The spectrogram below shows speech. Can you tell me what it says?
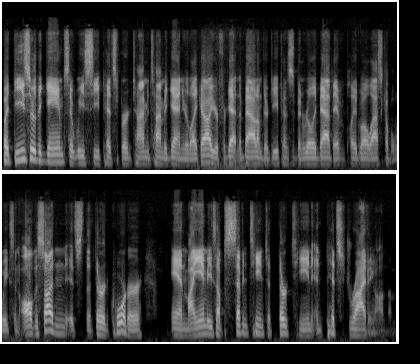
But these are the games that we see Pittsburgh time and time again. You're like, oh, you're forgetting about them. Their defense has been really bad. They haven't played well the last couple weeks. And all of a sudden, it's the third quarter, and Miami's up 17 to 13, and Pitt's driving on them.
